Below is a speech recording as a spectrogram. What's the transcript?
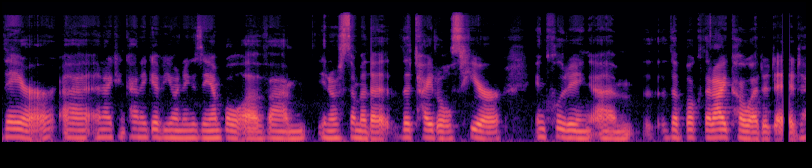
there uh, and i can kind of give you an example of um, you know some of the the titles here including um, the book that i co-edited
